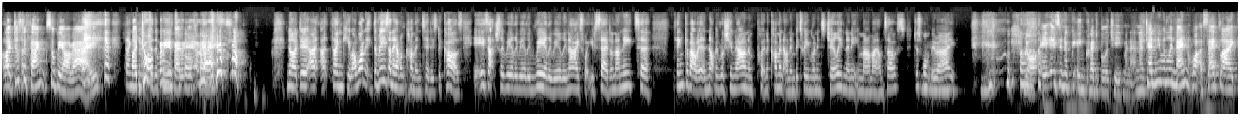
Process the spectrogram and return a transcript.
Oh, like just a thanks will be all right. thank like, you don't for the worry about it. Okay? no, I do. I, I, thank you. I want the reason I haven't commented is because it is actually really, really, really, really nice what you've said, and I need to think about it and not be rushing around and putting a comment on in between running to cheerleading and eating marmite on toast. Just won't mm. be right. no, it is an incredible achievement, and I genuinely meant what I said. Like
